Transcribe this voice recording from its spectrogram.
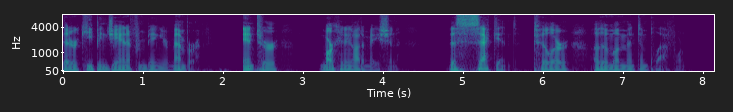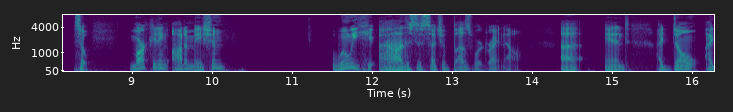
that are keeping Janet from being your member. Enter marketing automation, the second pillar of the momentum platform. So, marketing automation. When we hear, ah, this is such a buzzword right now, uh, and I don't, I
